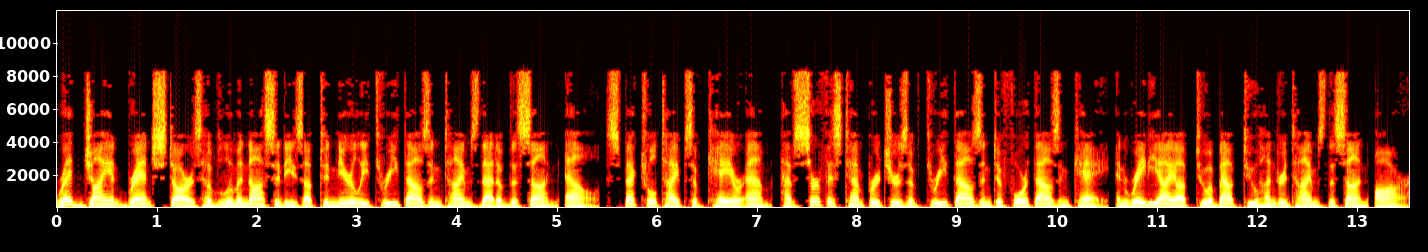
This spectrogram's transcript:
Red giant branch stars have luminosities up to nearly 3000 times that of the Sun L. .Spectral types of K or M, have surface temperatures of 3000 to 4000 K, and radii up to about 200 times the Sun R.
